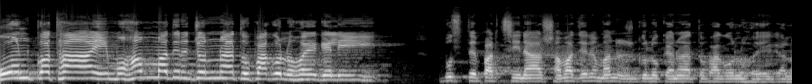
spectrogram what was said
কোন কথায় মোহাম্মদের জন্য এত পাগল হয়ে গেলি? বুঝতে পারছি না, সমাজের মানুষগুলো কেন এত পাগল হয়ে গেল?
